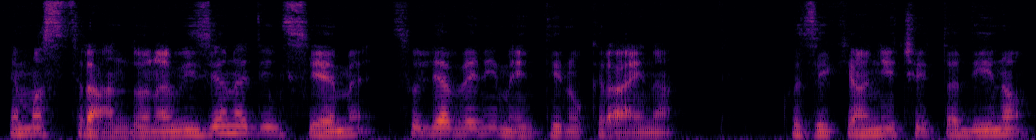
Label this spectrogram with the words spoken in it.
e mostrando una visione d'insieme sugli avvenimenti in Ucraina, così che ogni cittadino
